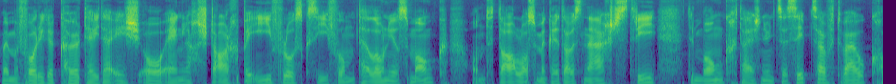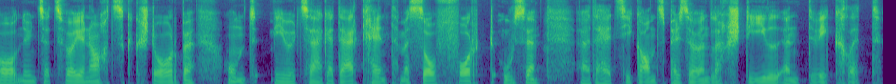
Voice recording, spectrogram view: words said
wenn wir vorhin gehört haben, der war auch eigentlich stark beeinflusst vom Thelonious Monk. Und da lassen wir gerade als nächstes rein. Der Monk der ist 1917 auf die Welt gekommen, 1982 gestorben. Und ich würde sagen, der kennt man sofort raus. Äh, der hat seinen ganz persönlichen Stil entwickelt.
